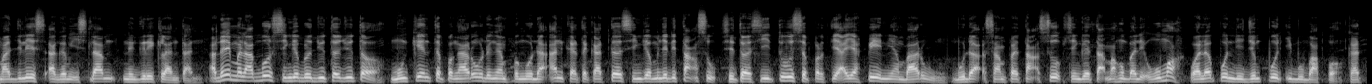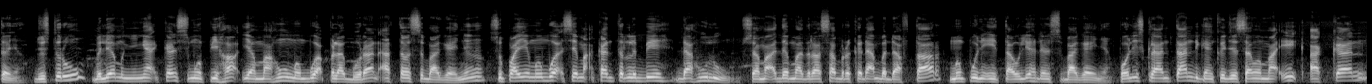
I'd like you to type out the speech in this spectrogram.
Majlis Agama Islam Negeri Kelantan. Ada yang melabur sehingga berjuta-juta. Mungkin terpengaruh dengan penggunaan kata-kata sehingga menjadi taksub. Situasi itu seperti ayah Pin yang baru. Budak sampai taksub sehingga tak mahu balik rumah walaupun dijemput ibu bapa, katanya. Justru, beliau mengingatkan semua semua pihak yang mahu membuat pelaburan atau sebagainya supaya membuat semakan terlebih dahulu sama ada madrasah berkenaan berdaftar, mempunyai tauliah dan sebagainya. Polis Kelantan dengan kerjasama MAIK akan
